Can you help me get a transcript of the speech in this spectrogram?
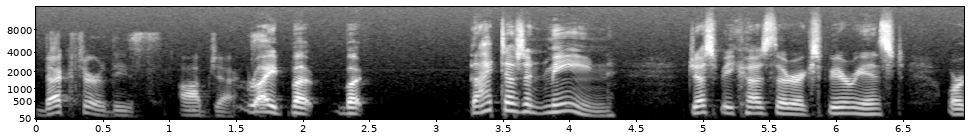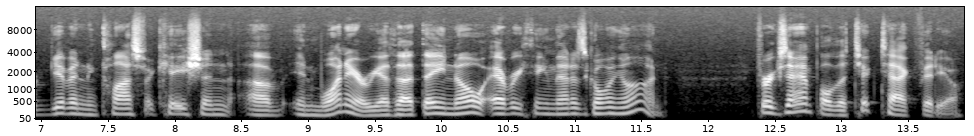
vector these objects. Right, but but that doesn't mean just because they're experienced or given classification of in one area that they know everything that is going on. For example, the Tic Tac video.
